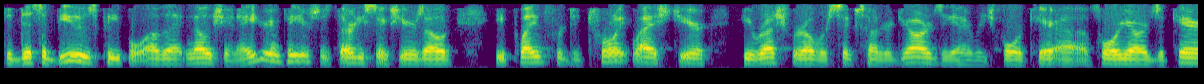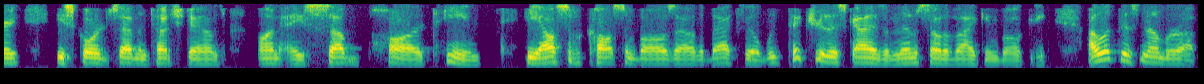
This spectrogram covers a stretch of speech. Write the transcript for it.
to disabuse people of that notion. Adrian Peterson is 36 years old. He played for Detroit last year. He rushed for over 600 yards. He averaged four uh, four yards a carry. He scored seven touchdowns on a subpar team. He also caught some balls out of the backfield. We picture this guy as a Minnesota Viking Balky. I looked this number up.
